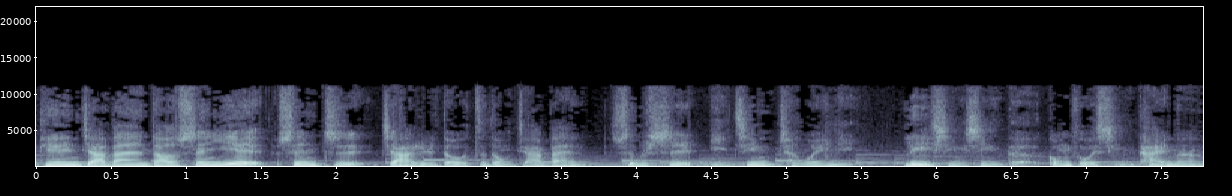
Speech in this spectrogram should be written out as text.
每天加班到深夜，甚至假日都自动加班，是不是已经成为你例行性的工作形态呢？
